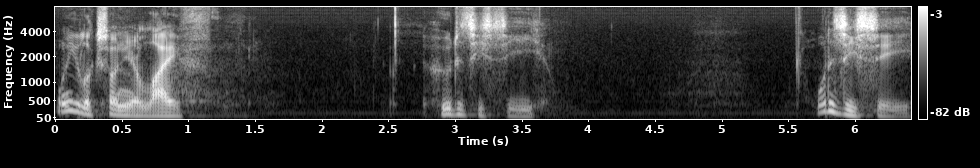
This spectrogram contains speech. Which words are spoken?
When he looks on your life, who does he see? What does he see?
